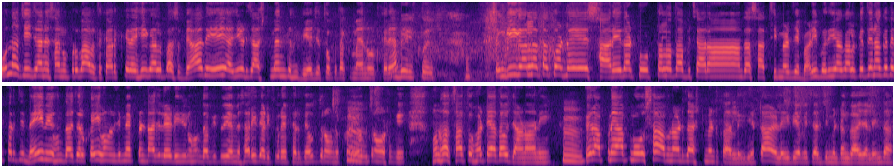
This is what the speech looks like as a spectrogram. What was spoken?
ਉਹਨਾਂ ਚੀਜ਼ਾਂ ਨੇ ਸਾਨੂੰ ਪ੍ਰਭਾਵਿਤ ਕਰਕੇ ਰਹੀ ਗੱਲ ਬਸ ਵਿਆਹ ਦੇ ਇਹ ਆ ਜੀ ਐਡਜਸਟਮੈਂਟ ਹੁੰਦੀ ਹੈ ਜਿੱਥੋਂ ਕੁ ਤੱਕ ਮੈਂ ਨੋਟ ਕਰਿਆ। ਬਿਲਕੁਲ। ਚੰਗੀ ਗੱਲ ਆ ਤਾਂ ਤੁਹਾਡੇ ਸਾਰੇ ਦਾ ਟੋਟਲ ਤਾਂ ਵਿਚਾਰਾਂ ਦਾ ਸਾਥੀ ਮਿਲ ਜੇ ਬੜੀ ਵਧੀਆ ਗੱਲ ਕਿਤੇ ਨਾ ਕਿਤੇ ਪਰ ਜੇ ਨਹੀਂ ਵੀ ਹੁੰਦਾ ਚਲ ਕਈ ਹੁਣ ਜਿਵੇਂ ਪਿੰਡਾਂ 'ਚ ਲੇਡੀਜ਼ ਨੂੰ ਹੁੰਦਾ ਵੀ ਤੁਸੀਂ ਐਵੇਂ ਸਾਰੀ ਦਿਹਾੜੀ ਤੁਰੇ ਫਿਰਦੇ ਉਧਰੋਂ ਨਿਕਲੇ ਉਧਰੋਂ ਉੱਠ ਗਏ ਹੁਣ ਹੱਥਾਂ ਤੋਂ ਹਟਿਆ ਤਾਂ ਉਹ ਜਾਣਾ ਨਹੀਂ। ਫਿਰ ਆਪਣੇ ਆਪ ਨੂੰ ਉਸ ਹਿਸਾਬ ਨਾਲ ਐਡਜਸਟਮੈਂਟ ਕਰ ਲਈਦੀ ਹੈ ਢਾਲ ਲਈਦੀ ਹੈ ਵੀ ਚੱਲ ਜਿਵੇਂ ਡੰਗਾ ਜਾ ਲੈਂਦਾ।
